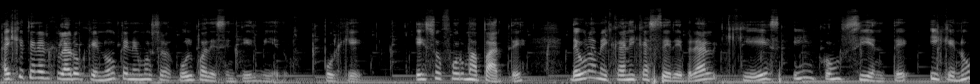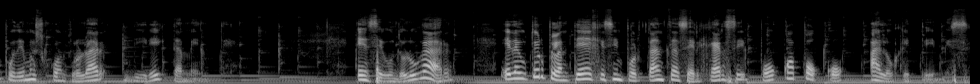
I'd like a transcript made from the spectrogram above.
hay que tener claro que no tenemos la culpa de sentir miedo, porque eso forma parte de una mecánica cerebral que es inconsciente y que no podemos controlar directamente. En segundo lugar, El autor plantea que es importante acercarse poco a poco a lo que temes.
